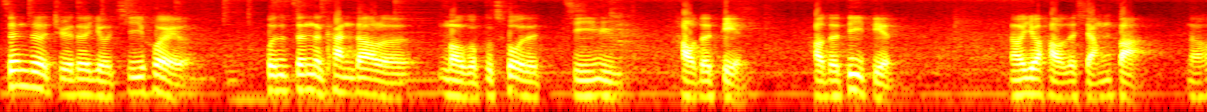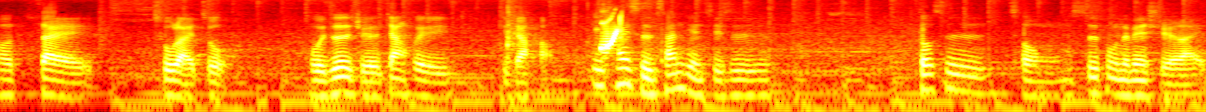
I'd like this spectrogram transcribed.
真的觉得有机会了，或是真的看到了某个不错的机遇、好的点、好的地点，然后有好的想法。然后再出来做，我真的觉得这样会比较好。一开始餐点其实都是从师傅那边学来的，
